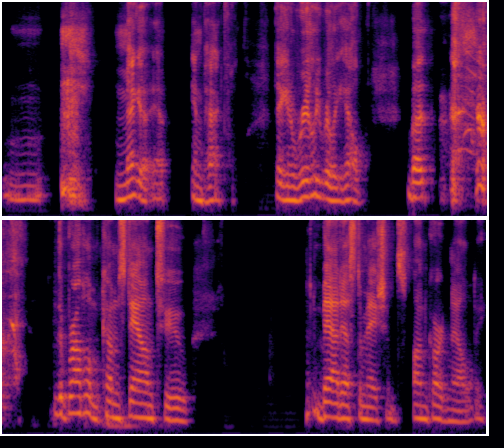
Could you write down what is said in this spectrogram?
mega impactful. They can really, really help. But the problem comes down to bad estimations on cardinality,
